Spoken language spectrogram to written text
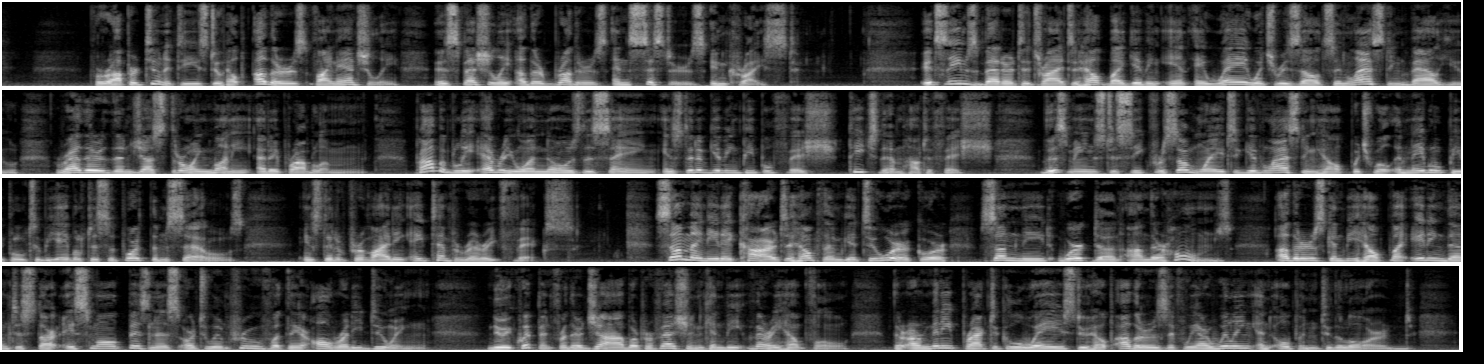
for opportunities to help others financially, especially other brothers and sisters in Christ. It seems better to try to help by giving in a way which results in lasting value rather than just throwing money at a problem. Probably everyone knows the saying instead of giving people fish, teach them how to fish. This means to seek for some way to give lasting help which will enable people to be able to support themselves instead of providing a temporary fix. Some may need a car to help them get to work, or some need work done on their homes. Others can be helped by aiding them to start a small business or to improve what they are already doing. New equipment for their job or profession can be very helpful. There are many practical ways to help others if we are willing and open to the Lord.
